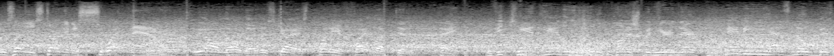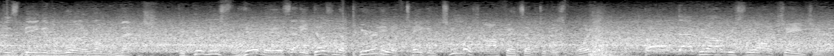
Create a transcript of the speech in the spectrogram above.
Suplex. Looks like he's starting to sweat now. We all know, though, this guy has plenty of fight left in him. hey, if he can't handle a little punishment here and there, maybe he has no business being in the Royal Rumble match. The good news for him is that he doesn't appear to have taken too much offense up to this point, but that can obviously all change here.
